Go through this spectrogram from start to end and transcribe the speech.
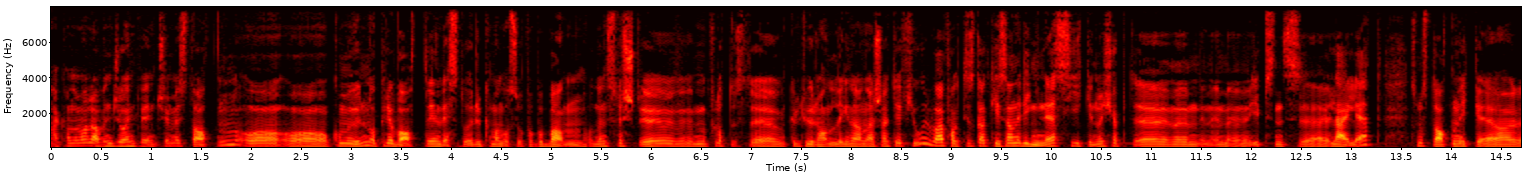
Her kan man lage en joint venture med staten og, og kommunen, og private investorer kan man også få på banen. Og Den største, flotteste kulturhandlingen han har sagt i fjor, var faktisk at Kristian Ringnes gikk inn og kjøpte eh, Ibsens eh, leilighet, som staten ikke har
